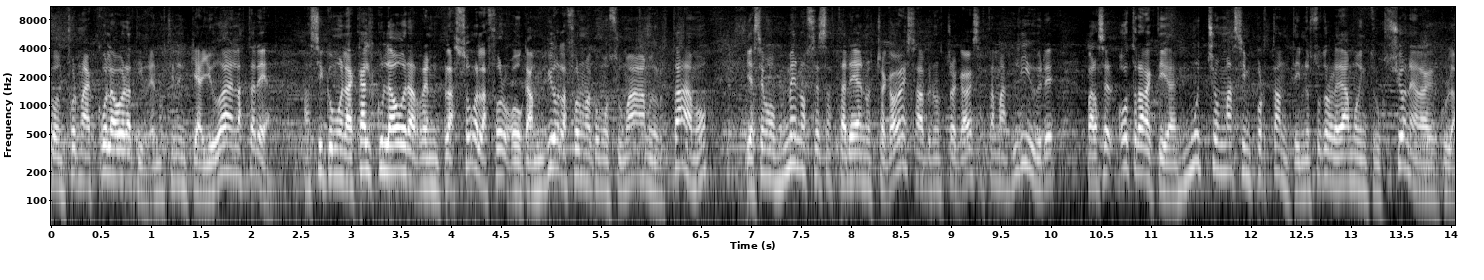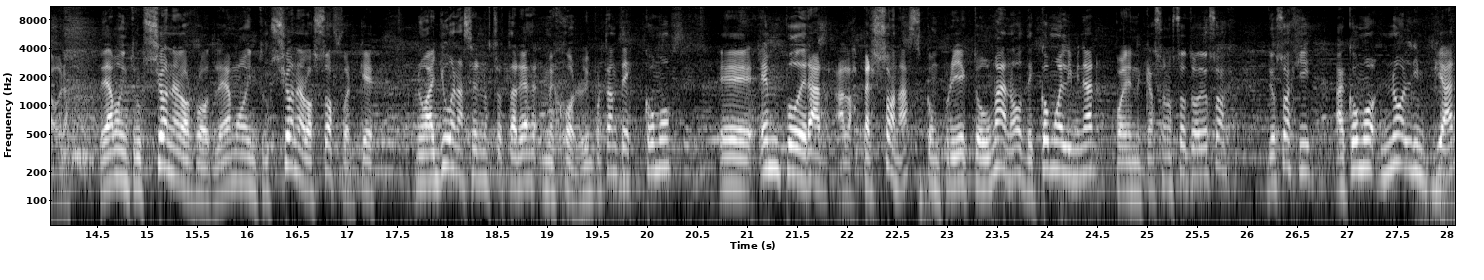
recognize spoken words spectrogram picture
en forma colaborativa, nos tienen que ayudar en las tareas así como la calculadora reemplazó la forma o cambió la forma como sumábamos y restábamos y hacemos menos esas tareas en nuestra cabeza, pero nuestra cabeza está más libre para hacer otras actividades mucho más importantes y nosotros le damos instrucciones a la calculadora, le damos instrucciones a los robots, le damos instrucciones a los software que nos ayudan a hacer nuestras tareas mejor. Lo importante es cómo eh, empoderar a las personas con proyectos humanos de cómo eliminar, pues en el caso de nosotros de Osoji, a cómo no limpiar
